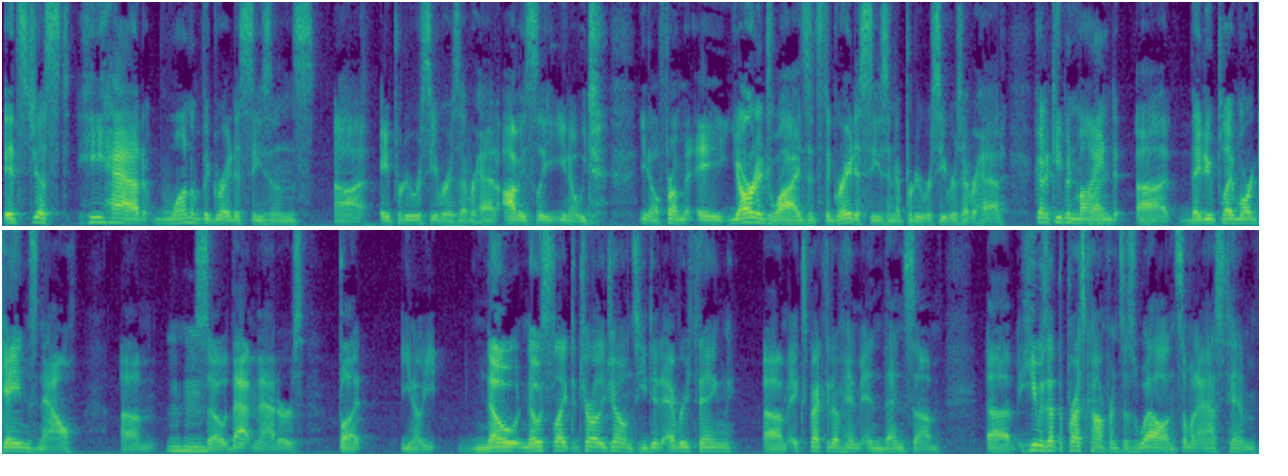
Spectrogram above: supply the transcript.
it's just he had one of the greatest seasons uh, a Purdue receiver has ever had. Obviously, you know we, you know from a yardage wise, it's the greatest season a Purdue receiver's ever had. Got to keep in mind uh, they do play more games now, um, so that matters. But you know, no no slight to Charlie Jones. He did everything um, expected of him and then some. Uh, he was at the press conference as well, and someone asked him,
